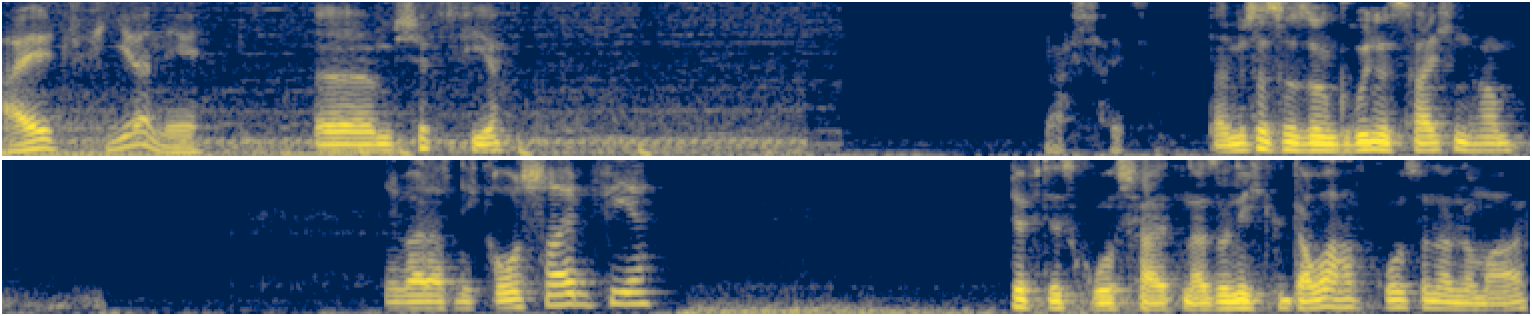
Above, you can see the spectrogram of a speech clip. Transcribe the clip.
Alt 4? Nee. Ähm, Shift 4. Ach, scheiße. Dann müsstest du so ein grünes Zeichen haben. Nee, war das nicht Großschreiben 4? Shift ist groß schalten, also nicht dauerhaft groß, sondern normal.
